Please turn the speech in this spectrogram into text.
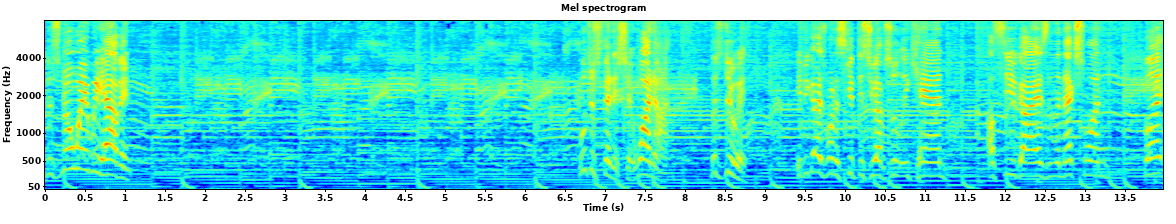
There's no way we haven't. We'll just finish it. Why not? Let's do it. If you guys want to skip this, you absolutely can. I'll see you guys in the next one. But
